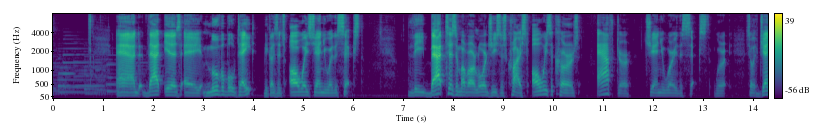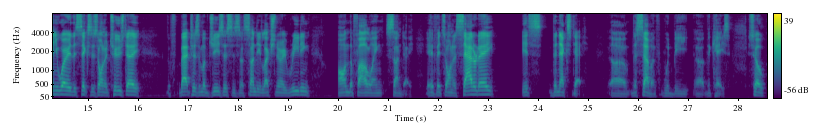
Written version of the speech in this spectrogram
And that is a movable date because it's always January the 6th. The baptism of our Lord Jesus Christ always occurs after January the 6th. We're, so if January the 6th is on a Tuesday, the baptism of Jesus is a Sunday lectionary reading on the following Sunday. If it's on a Saturday, it's the next day. Uh, the seventh would be uh, the case. So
